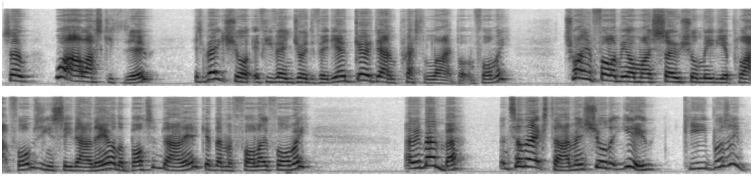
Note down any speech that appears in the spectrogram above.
So what I'll ask you to do is make sure if you've enjoyed the video, go down and press the like button for me. Try and follow me on my social media platforms. You can see down here on the bottom down here. Give them a follow for me. And remember, until next time, ensure that you keep buzzing.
